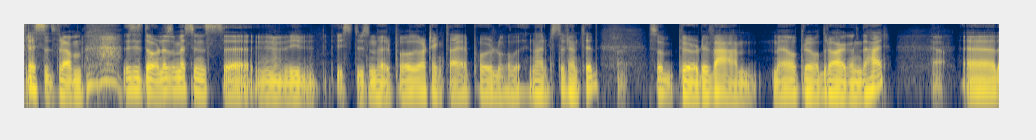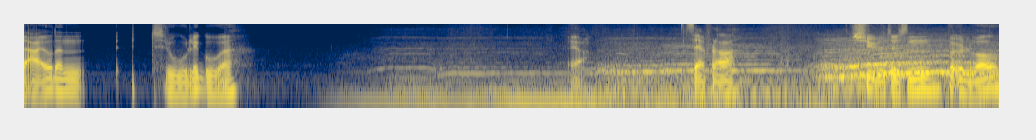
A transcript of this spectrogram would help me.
presset fram de siste årene, som jeg syns Hvis du som hører på har tenkt deg på Ullevål i nærmeste fremtid, så bør du være med og prøve å dra i gang det her. Ja. Eh, det er jo den utrolig gode Ja. Se for deg, da. 20 000 på Ullevål.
